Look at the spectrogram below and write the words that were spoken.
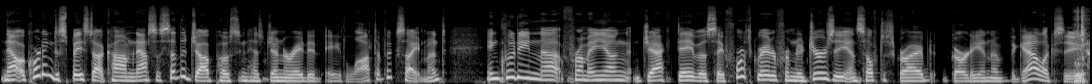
Now, according to Space.com, NASA said the job posting has generated a lot of excitement, including uh, from a young Jack Davis, a fourth grader from New Jersey and self described guardian of the galaxy.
